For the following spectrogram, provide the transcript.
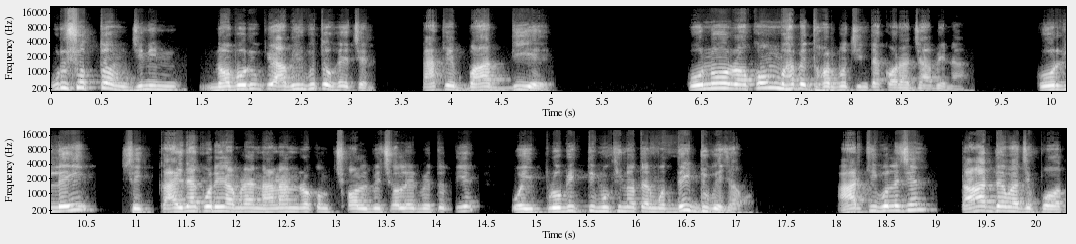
পুরুষোত্তম, যিনি নবরূপে আবির্ভূত হয়েছেন, তাকে বাদ দিয়ে কোনো রকম ভাবে ধর্ম চিন্তা করা যাবে না। করলেই সেই কায়দা করে আমরা নানান রকম ছল বেছলের ভেতর দিয়ে ওই প্রবৃত্তিমুখীনতার মধ্যেই ডুবে যাব। আর কি বলেছেন? তার দেওয়া যে পথ,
